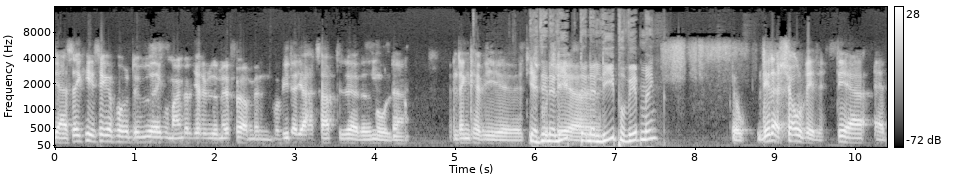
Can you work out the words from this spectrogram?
jeg er altså ikke helt sikker på, det ved jeg ikke, hvor mange der har lyttet med før, men hvorvidt at jeg har tabt det der vedmål der. Men den kan vi uh, Ja, den er, lige, den er lige på vippen, ikke? Jo, det der er sjovt ved det, det er, at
